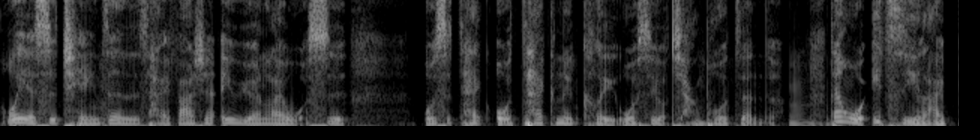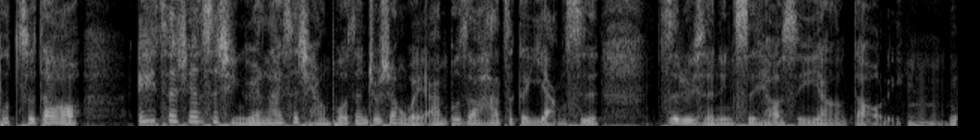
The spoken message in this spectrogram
我也是前一阵子才发现，哎、原来我是我是 tech 我 technically 我是有强迫症的，嗯但我一直以来不知道。哎，这件事情原来是强迫症，就像伟安不知道他这个痒是自律神经失调是一样的道理。嗯你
